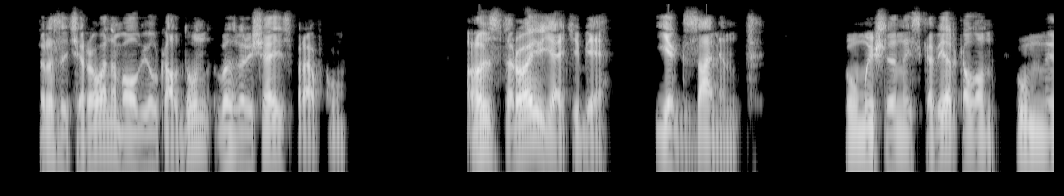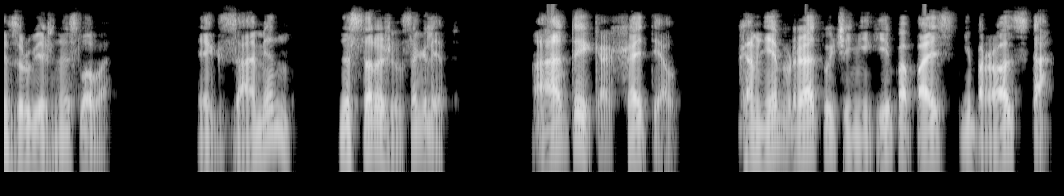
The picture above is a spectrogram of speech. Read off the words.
— разочарованно молвил колдун, возвращая справку. — Устрою я тебе экзамен. Умышленно исковеркал он умное зарубежное слово. «Экзамен?» — насторожился Глеб. «А ты как хотел. Ко мне, брат, ученики попасть непросто.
